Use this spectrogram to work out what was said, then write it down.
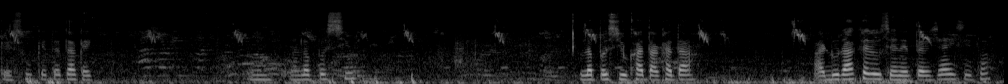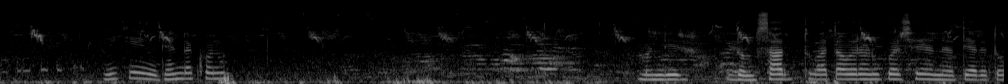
કે શું કહેતા હતા કંઈક. લપસ્યું. લપસ્યું ખાતા ખાતા આડું રાખેલું છે ને તર જાય સીધો નીચે એનું ધ્યાન રાખવાનું. મંદિર એકદમ શાંત વાતાવરણ ઉપર છે અને અત્યારે તો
